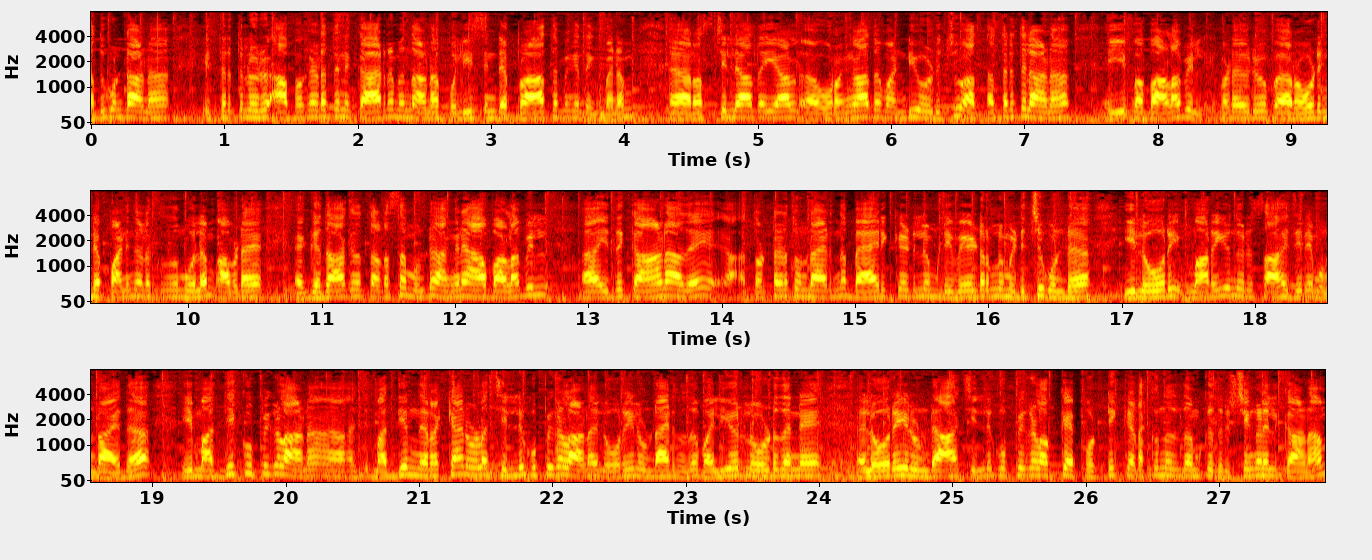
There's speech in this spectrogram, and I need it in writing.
അതുകൊണ്ടാണ് ഇത്തരത്തിലൊരു അപകടത്തിന് കാരണമെന്നാണ് പോലീസിന്റെ പ്രാഥമിക നിഗമനം. റസ്റ്റില്ലാതെ ഇയാൾ ഉറങ്ങാതെ വണ്ടി ഓടിച്ചു. അത്തരത്തിലാണ് ഈ വളവിൽ ഇവിടെ ഒരു റോഡിന്റെ പണി നടക്കുന്നത് മൂലം അവിടെ ഗതാഗത തടസ്സമുണ്ട്. അങ്ങനെ ആ വളവിൽ ഇത് കാണാതെ തൊട്ടടുത്തുണ്ടായിരുന്ന ബാരിക്കേഡിലും ഡിവൈഡറിലും ഇടിച്ചുകൊണ്ട് ഈ ലോറി മറിയുന്ന ഒരു സാഹചര്യം ഉണ്ടായത് ഈ മദ്യക്കുപ്പികളാണ് മദ്യം നിറയ്ക്കാനുള്ള ചില്ലുകുപ്പികളാണ് ലോറിയിൽ ഉണ്ടായിരുന്നത് വലിയൊരു ലോഡ് തന്നെ ലോറിയിലുണ്ട്. ആ ചില്ലുകുപ്പികളൊക്കെ പൊട്ടിക്കിടക്കുന്നത് നമുക്ക് ദൃശ്യങ്ങളിൽ കാണാം.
